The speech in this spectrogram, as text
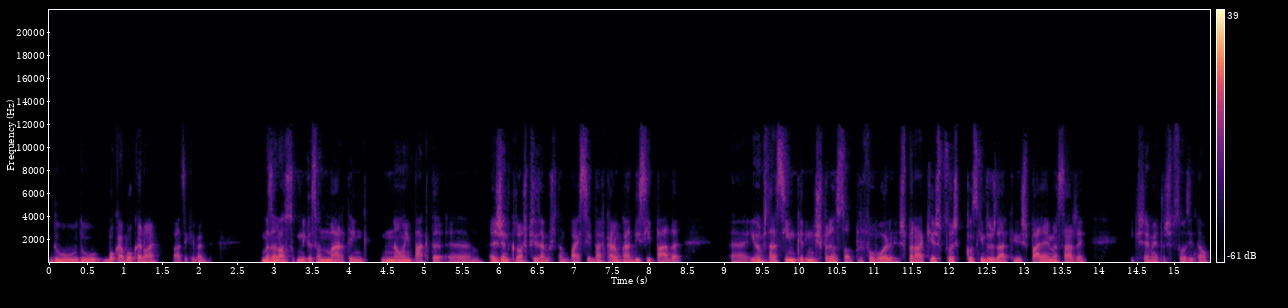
do, do, boca a boca, não é? Basicamente. Mas a nossa comunicação de marketing não impacta a gente que nós precisamos, portanto vai, ser, vai ficar um bocado dissipada Uh, e vamos estar assim um bocadinho esperançosos, por favor, esperar que as pessoas que conseguimos ajudar que espalhem a mensagem e que chamem outras pessoas, então,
